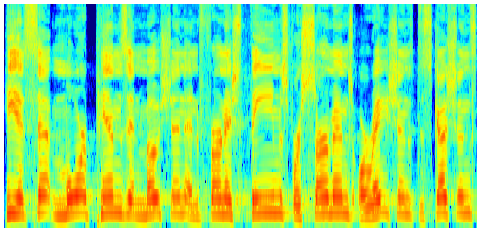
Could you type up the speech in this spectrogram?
He has set more pens in motion and furnished themes for sermons, orations, discussions,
